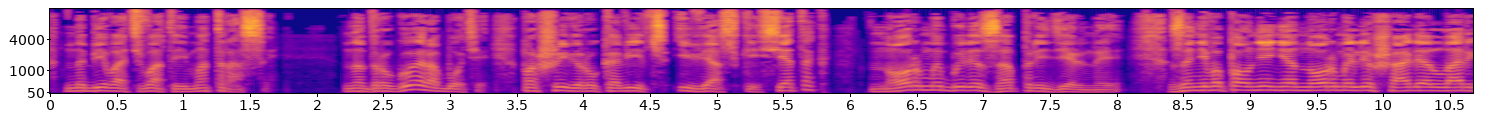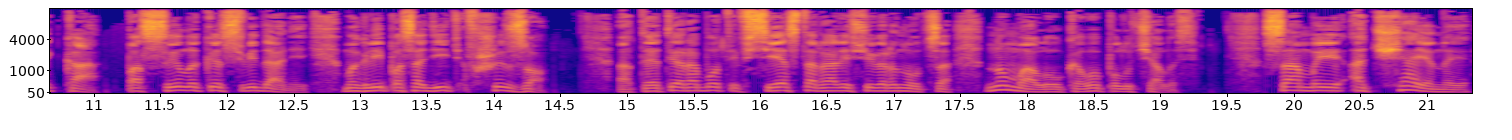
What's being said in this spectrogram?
— набивать ватой матрасы. На другой работе, пошиве рукавиц и вязки сеток, нормы были запредельные. За невыполнение нормы лишали ларька, посылок и свиданий, могли посадить в ШИЗО. От этой работы все старались увернуться, но мало у кого получалось. Самые отчаянные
